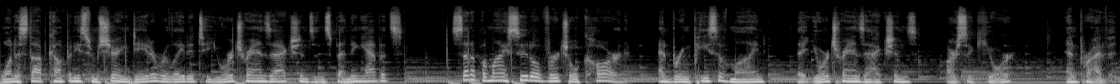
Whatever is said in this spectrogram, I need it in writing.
Want to stop companies from sharing data related to your transactions and spending habits? Set up a MySudo virtual card and bring peace of mind that your transactions are secure and private.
